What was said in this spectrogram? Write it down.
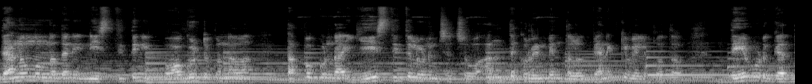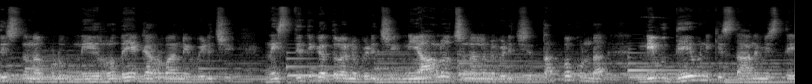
ధనం ఉన్నదని నీ స్థితిని పోగొట్టుకున్నావా? తప్పకుండా ఏ స్థితిలో నుంచి వచ్చావో అంతకు రెండింతలు వెనక్కి వెళ్ళిపోతావు. దేవుడు గద్దిస్తున్నప్పుడు నీ హృదయ గర్వాన్ని విడిచి నీ స్థితిగతులను విడిచి నీ ఆలోచనలను విడిచి తప్పకుండా నీవు దేవునికి స్థానం ఇస్తే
